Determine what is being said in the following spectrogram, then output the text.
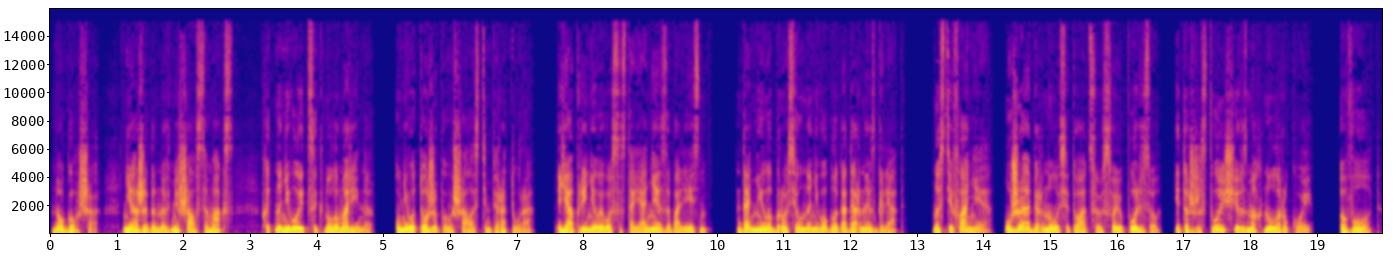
Но, Гоша, неожиданно вмешался Макс, хоть на него и цыкнула Марина. У него тоже повышалась температура. Я принял его состояние за болезнь. Данила бросил на него благодарный взгляд. Но Стефания уже обернула ситуацию в свою пользу и торжествующе взмахнула рукой. Вот,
